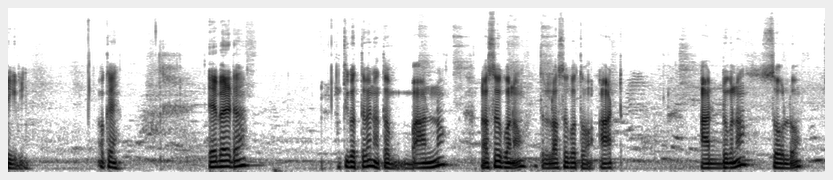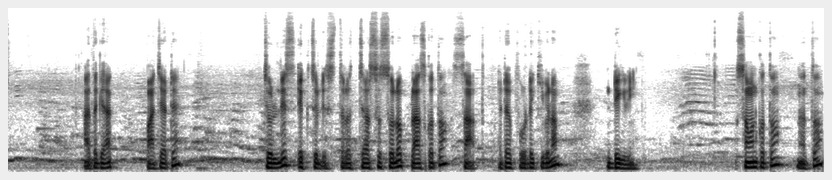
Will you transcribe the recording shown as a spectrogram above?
ডিগ্রি। ওকে? এবার এটা কী করতে হবে না? তো বাহান্ন লসে কোনো তো লসে কত? আট। আট দুগুণা ষোলো। আর থেকে এক, পাঁচ, আটে চল্লিশ, একচল্লিশ। তাহলে চারশো ষোলো প্লাস কত? সাত। এটা পুরোটা কী পেলাম? ডিগ্রি। সমান কত? না তো,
